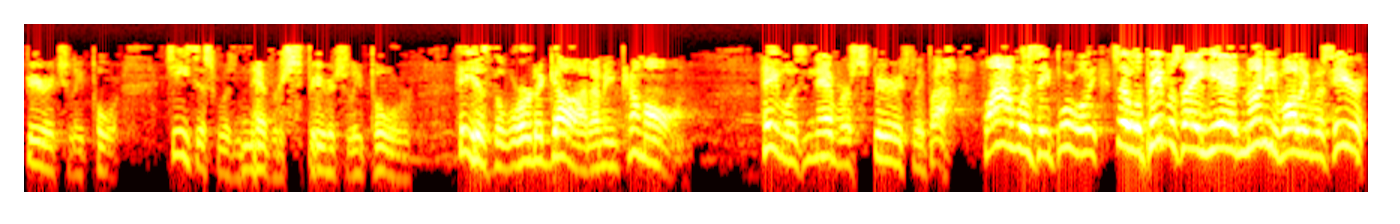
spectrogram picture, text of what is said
spiritually poor. Jesus was never spiritually poor. He is the Word of God. I mean, come on. He was never spiritually poor. Why was he poor? Well, so well, people say he had money while he was here.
